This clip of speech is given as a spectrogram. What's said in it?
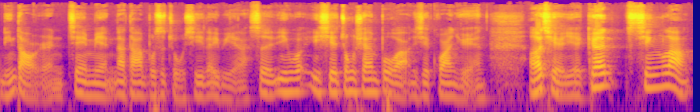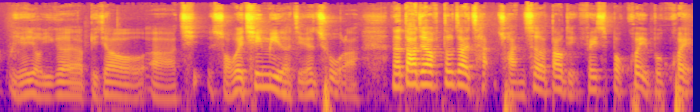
领导人见面，那当然不是主席类别了，是因为一些中宣部啊一些官员，而且也跟新浪也有一个比较呃亲所谓亲密的接触了。那大家都在揣揣测，到底 Facebook 会不会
